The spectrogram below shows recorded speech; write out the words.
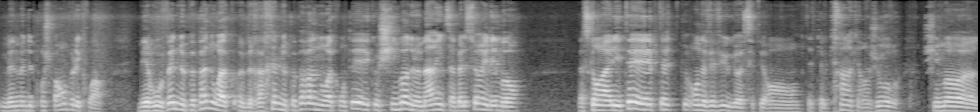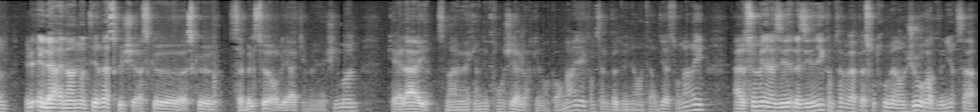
même des proches parents, on peut les croire. Mais Rouven ne peut pas nous euh, Rachel ne peut pas nous raconter que Shimon, le mari de sa belle-sœur, il est mort. Parce qu'en réalité, peut-être qu'on avait vu, c'était peut-être qu'elle craint qu'un jour, Shimon, elle, a, un intérêt à ce que, sa belle-sœur, Léa, qui est mariée à Shimon, qu'elle aille se marier avec un étranger alors qu'elle est encore mariée, comme ça elle va devenir interdite à son mari. Elle se met la, la comme ça elle ne va pas se retrouver un jour à devenir sa,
